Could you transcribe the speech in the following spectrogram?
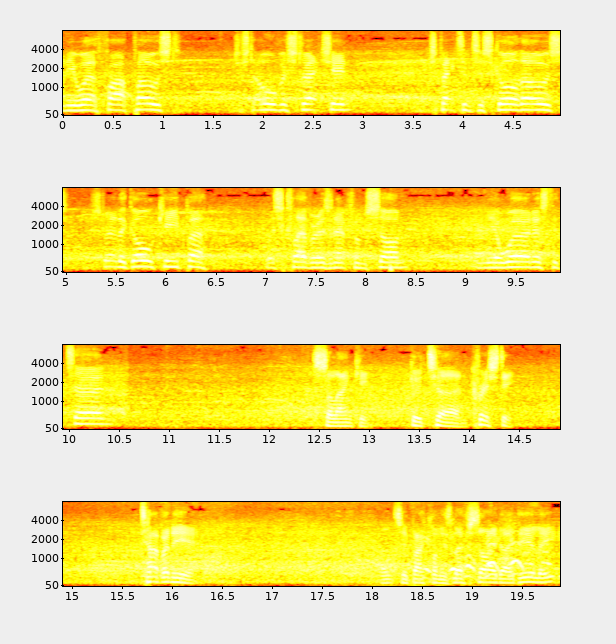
Anywhere far post. Just overstretching. Expect him to score those. Straight at the goalkeeper. But it's clever, isn't it, from Son? And the awareness to turn. Solanke, good turn. Christie. Tavernier. Wants it back on his left side, ideally.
